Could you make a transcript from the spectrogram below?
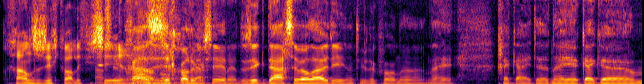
Gaan ze zich kwalificeren? Gaan ze zich ja. kwalificeren? Dus ik daag ze wel uit hier natuurlijk. Van, eh, nee, gekheid. nee, kijk, ehm,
